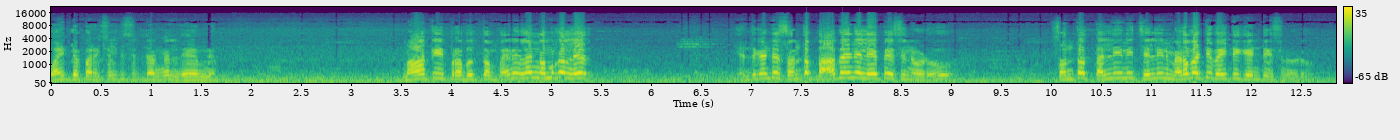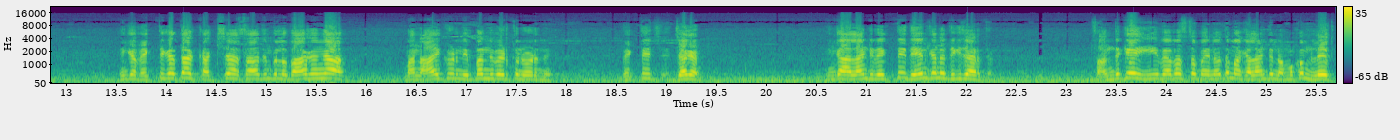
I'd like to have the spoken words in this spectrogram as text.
వైద్య పరీక్షలకి సిద్ధంగా లేము మేము. మాకు ఈ ప్రభుత్వం పైన ఎలాంటి నమ్మకం లేదు. ఎందుకంటే సొంత బాబాయినే లేపేసినోడు సొంత తల్లిని చెల్లిని మెడబట్టి బయటికి గెంటేసినోడు ఇంకా వ్యక్తిగత కక్ష సాధింపులో భాగంగా మా నాయకుడిని ఇబ్బంది పెడుతున్నాడు వ్యక్తి జగన్. ఇంకా అలాంటి వ్యక్తి దేనికన్నా దిగజారుతాడు. సో అందుకే ఈ వ్యవస్థ పైన అయితే మాకు ఎలాంటి నమ్మకం లేదు.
